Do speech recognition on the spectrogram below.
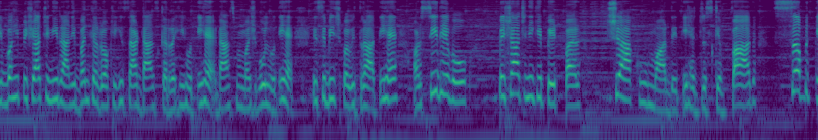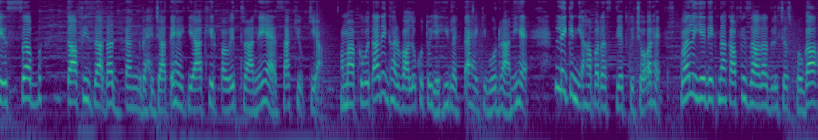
ये वही पिशाचिनी रानी बनकर रॉकी के साथ डांस कर रही होती है। डांस में मशगूल होती है। इसी बीच पवित्रा आती है और सीधे वो पिशाचिनी के पेट पर चाकू मार देती है, जिसके बाद सब के सब काफ़ी ज़्यादा दंग रह जाते हैं कि आखिर पवित्रा ने ऐसा क्यों किया? हम आपको बता दें, घर वालों को तो यही लगता है कि वो रानी है, लेकिन यहाँ पर असलियत कुछ और है। वह ये देखना काफ़ी ज़्यादा दिलचस्प होगा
